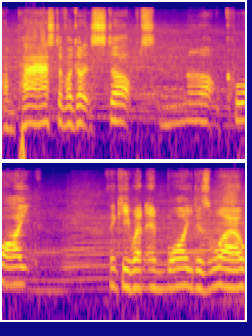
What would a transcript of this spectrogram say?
I'm past. Have I got it stopped? Not quite. I think he went in wide as well.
